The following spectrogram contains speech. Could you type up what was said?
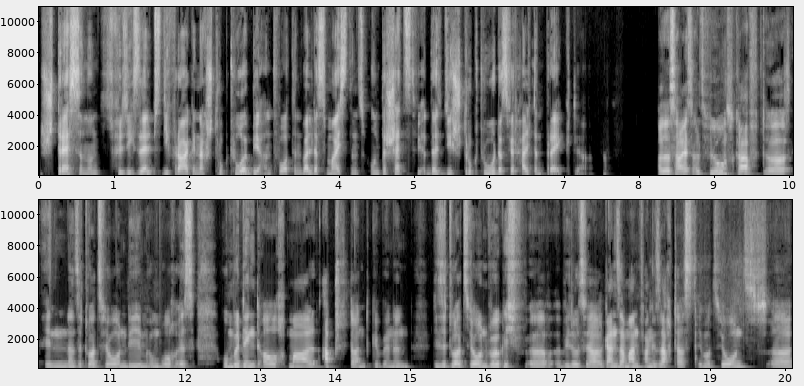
stressen und für sich selbst die Frage nach Struktur beantworten, weil das meistens unterschätzt wird, dass die Struktur das Verhalten prägt, ja. Also das heißt, als Führungskraft äh, in einer Situation, die im Umbruch ist, unbedingt auch mal Abstand gewinnen. Die Situation wirklich, äh, wie du es ja ganz am Anfang gesagt hast, emotions äh,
